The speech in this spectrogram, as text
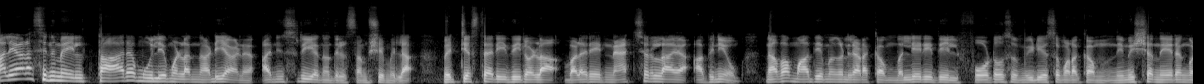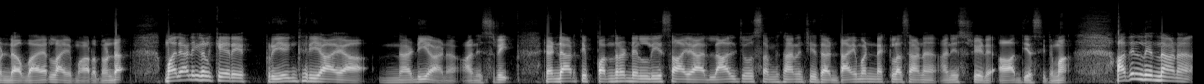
മലയാള സിനിമയിൽ താരമൂല്യമുള്ള നടിയാണ് അനുശ്രീ എന്നതിൽ സംശയമില്ല. വ്യത്യസ്ത രീതിയിലുള്ള വളരെ നാച്ചുറലായ അഭിനയവും നവമാധ്യമങ്ങളിലടക്കം വലിയ രീതിയിൽ ഫോട്ടോസും വീഡിയോസും അടക്കം നിമിഷ നേരം കൊണ്ട് വൈറലായി മാറുന്നുണ്ട്. മലയാളികൾക്കേറെ പ്രിയങ്കരിയായ നടിയാണ് അനുശ്രീ. രണ്ടായിരത്തി പന്ത്രണ്ട് റിലീസായ ലാൽ ജോസ് സംവിധാനം ചെയ്ത ഡയമണ്ട് നെക്ലസ് ആണ് അനുശ്രീയുടെ ആദ്യ സിനിമ. അതിൽ നിന്നാണ്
